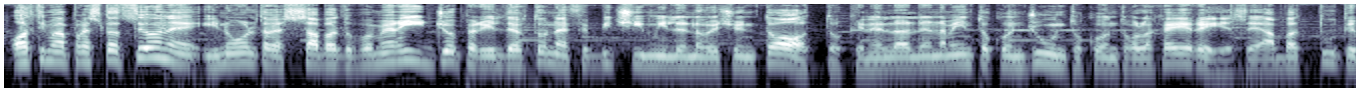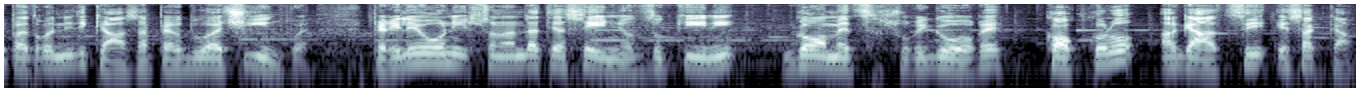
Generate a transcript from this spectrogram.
Ottima prestazione inoltre sabato pomeriggio per il Dertone FBC 1908 che nell'allenamento congiunto contro la Cairese ha battuto i padroni di casa per 2 a 5. Per i Leoni sono andati a segno Zucchini, Gomez su rigore, Coccolo, Agazzi e Sacca.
